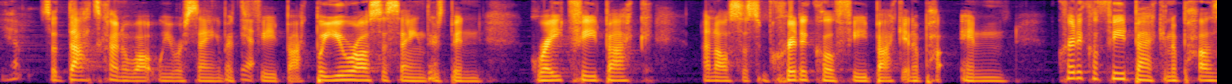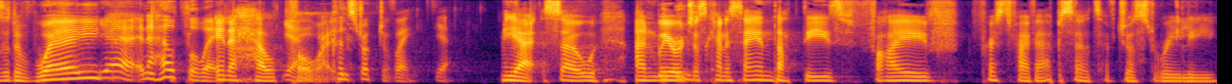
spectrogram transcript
Yep. so that's kind of what we were saying about Yeah. the feedback. But you were also saying there's been great feedback and also some critical feedback in a po- in critical feedback in a positive way. Yeah in a helpful way. In a helpful yeah, way. constructive way. Yeah yeah. So, and we were just kind of saying that these five first five episodes have just really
